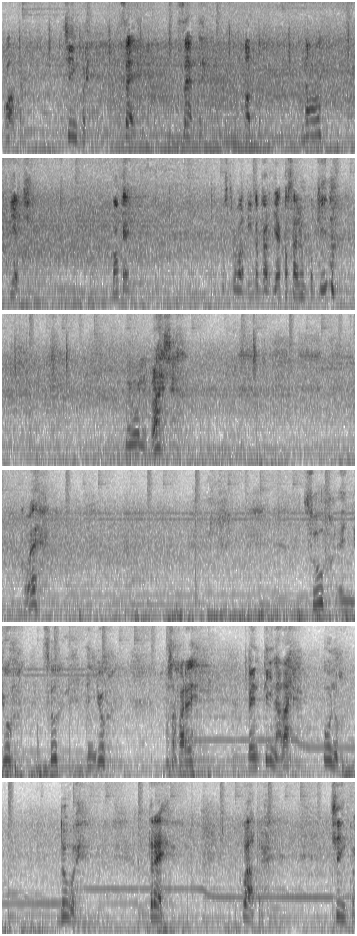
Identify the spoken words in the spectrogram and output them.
4, 5, 6, 7, 8, 9, 10. Ok. Nuestro batito cardíaco sale un poquito. Muevo el brazo. Ecco, Su en giù, su en giù. Vamos a fare ventina, dai. 1, 2, 3, 4, 5,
